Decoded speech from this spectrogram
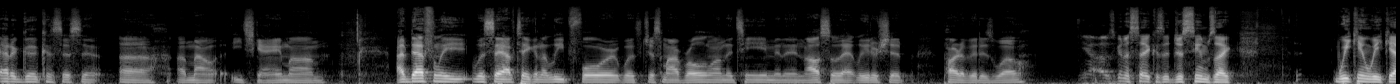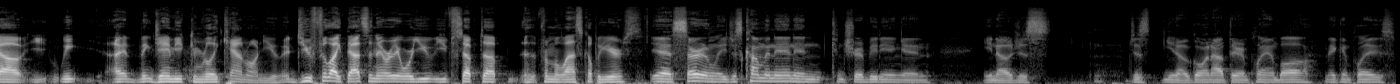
at a good consistent uh, amount each game. Um, I definitely would say I've taken a leap forward with just my role on the team, and then also that leadership part of it as well. Yeah, I was going to say because it just seems like week in week out we i think JMU can really count on you. Do you feel like that's an area where you you've stepped up uh, from the last couple years? Yeah certainly. Just coming in and contributing and you know just just you know going out there and playing ball making plays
